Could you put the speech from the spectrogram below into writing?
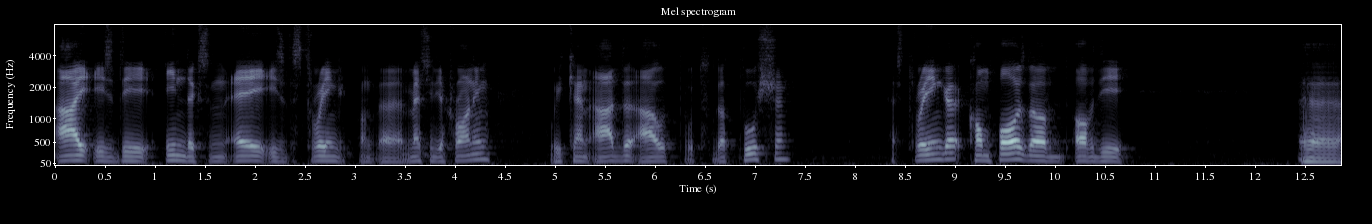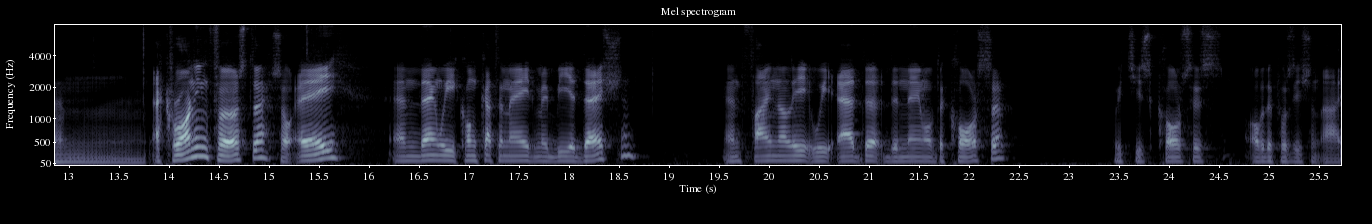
I is the index and a is the string uh, matching the acronym. We can add output.push a string composed of, of the um, acronym first so a and then we concatenate maybe a dash and finally we add the name of the course which is courses of the position i.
